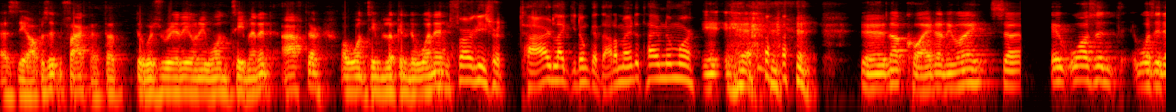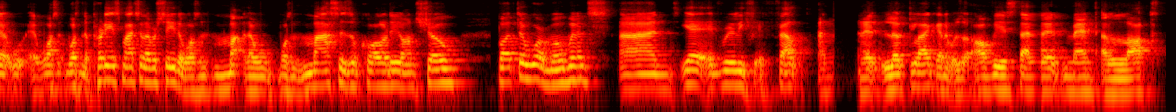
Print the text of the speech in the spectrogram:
as the opposite. In fact, I thought there was really only one team in it after, or one team looking to win it. And Fergie's retired. Like you don't get that amount of time no more. Yeah, yeah not quite anyway. So it wasn't. Was it? A, it wasn't. Wasn't the prettiest match I'll ever see. There wasn't. Ma- there wasn't masses of quality on show. But there were moments, and yeah, it really it felt and it looked like, and it was obvious that it meant a lot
